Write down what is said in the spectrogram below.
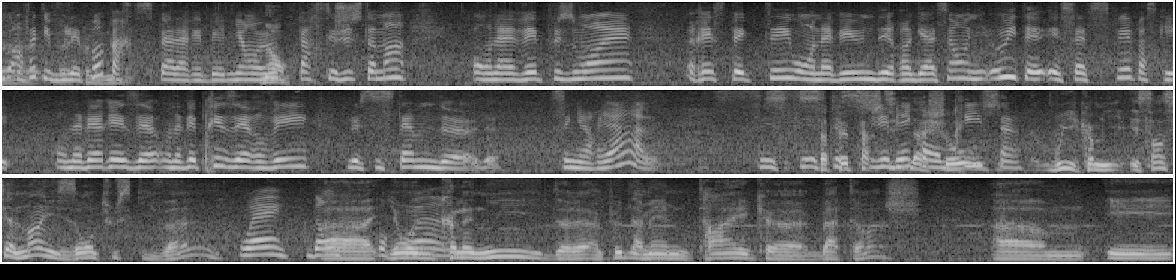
La- en fait, ils ne la voulaient pas participer à la rébellion, eux, Non. parce que justement, on avait plus ou moins respecté ou on avait eu une dérogation. Eux étaient satisfaits parce qu'on avait, on avait préservé le système de, de- seigneurial. C'est ça fait si partie j'ai bien de la compris, chose. ça? Oui, comme essentiellement, ils ont tout ce qu'ils veulent. Ouais. Donc, Euh, ils ont une colonie de, un peu de la même taille que Batoche. Euh, et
